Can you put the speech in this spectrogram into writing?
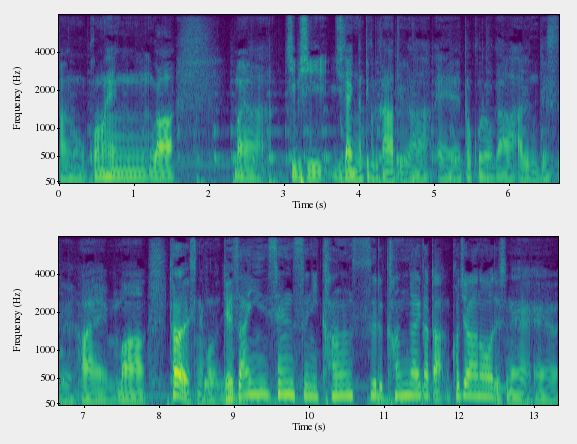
あのこの辺はまあ厳しい時代になってくるかなというような、えー、ところがあるんです。はいまあ、ただですねこのデザインセンスに関する考え方こちらのですね、え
